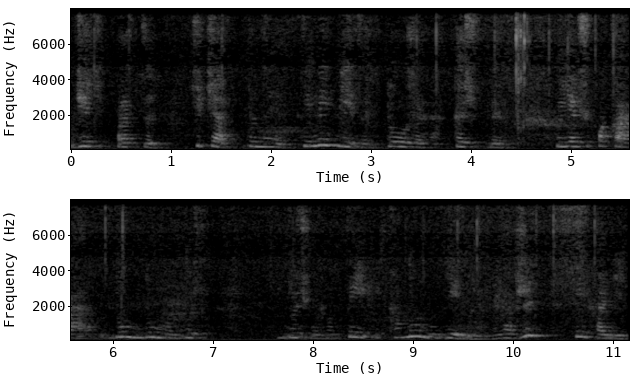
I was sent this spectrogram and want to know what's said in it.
10%. Сейчас ТНС, телевизор тоже кэшбэк. Но я еще пока думаю, думаю, дочь, вот ты экономи деньги, ложись и ходи.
